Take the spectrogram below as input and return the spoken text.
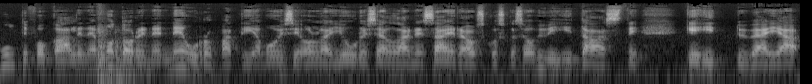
multifokaalinen motorinen neuropatia voisi olla juuri sellainen sairaus, koska se on hyvin hitaasti kehittyvä ja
